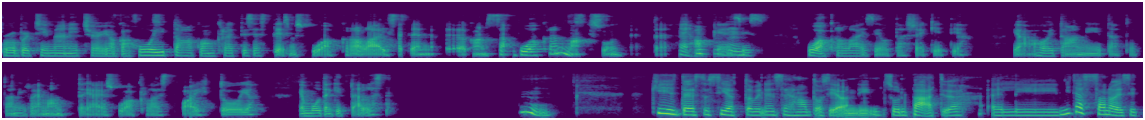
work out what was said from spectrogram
property manager, joka hoitaa konkreettisesti esimerkiksi vuokralaisten kanssa vuokran maksun. Että he hakee mm-hmm. siis vuokralaisilta shekit ja ja hoitaa niitä tota, niin remontteja, jos vuokralaiset vaihtuu ja, ja muutenkin tällaista. Hmm. Kiinteistösijoittaminen, sehän on tosiaan niin sun päätyö. Eli mitä sanoisit,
